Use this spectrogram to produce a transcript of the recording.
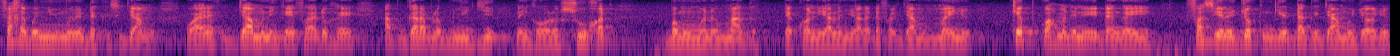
fexe ba ñu mën a dëkk si jàmm waaye nag jàmm niñ koy faral di waxee ab garab la bu ñu ji dañ ko war a suuxat ba mu mën a màgg te kon yàlla ñu yàlla defal jàmm may ñu képp koo xamante ni da ngay fas yéene jóg ngir dagg jàmm jooju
